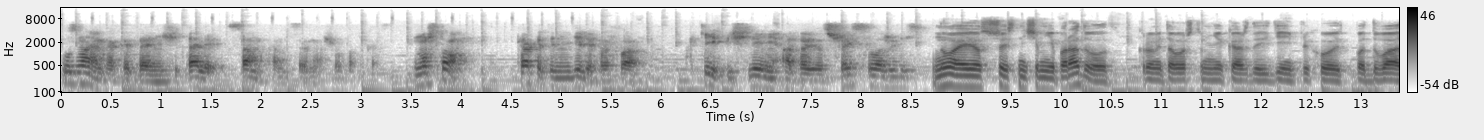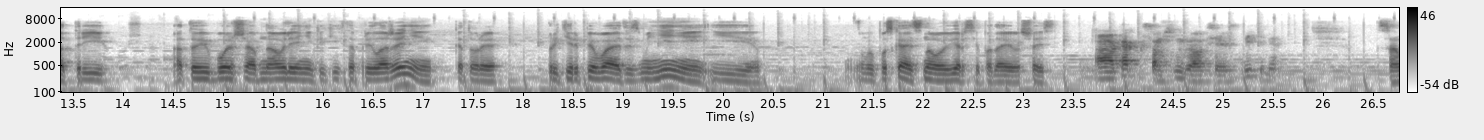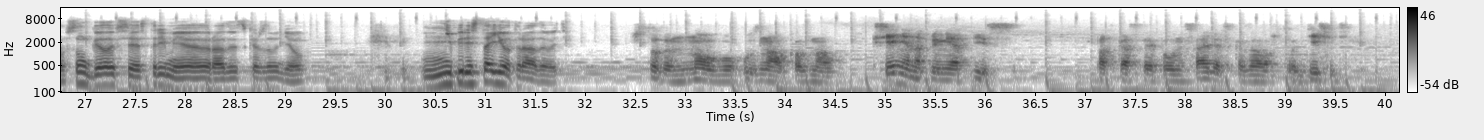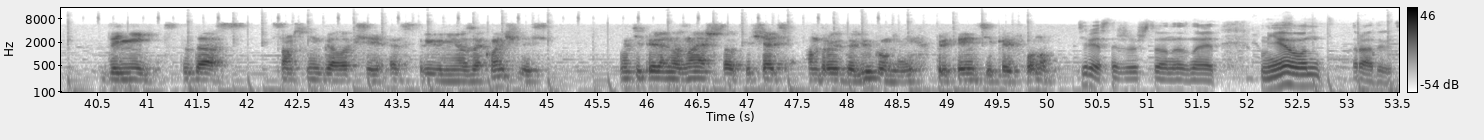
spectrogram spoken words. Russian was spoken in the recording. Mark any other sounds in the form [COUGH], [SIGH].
Узнаем, как это они считали в самом конце нашего подкаста. Ну что, как эта неделя прошла? Какие впечатления от iOS 6 сложились? Ну, iOS 6 ничем не порадовал, кроме того, что мне каждый день приходит по 2-3, а то и больше обновлений каких-то приложений, которые претерпевают изменения и выпускают новую версию под iOS 6. А как Samsung Galaxy S3 тебе? Samsung Galaxy S3 меня радует с каждым днем. Не перестает радовать. Что ты нового узнал, познал? Ксения, например, из подкаста Apple Insider сказала, что 10 дней стыда с Samsung Galaxy S3 у нее закончились. Но теперь она знает, что отвечать андроидолюбам на их претензии к айфону. Интересно же, что она знает. Мне он радует.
